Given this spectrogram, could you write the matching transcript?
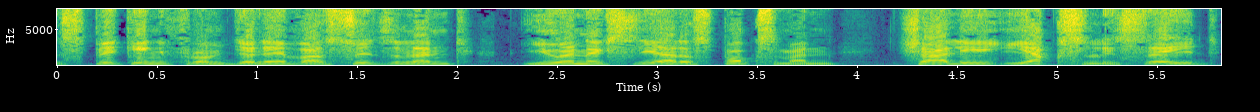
Speaking from Geneva, Switzerland, UNHCR spokesman Charlie Yaxley said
